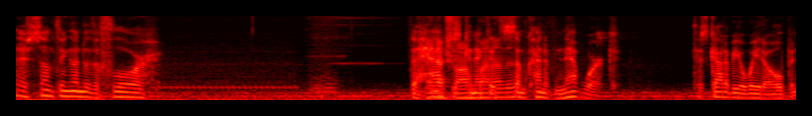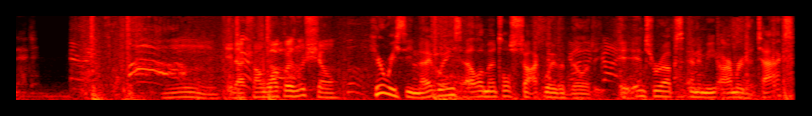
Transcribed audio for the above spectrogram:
There's something under the floor. The hatch is connected to some kind of network. There's gotta be a way to open it. Hum, ele achou alguma coisa no chão. Here we see Nightwing's elemental shockwave ability. It interrupts enemy armored attacks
